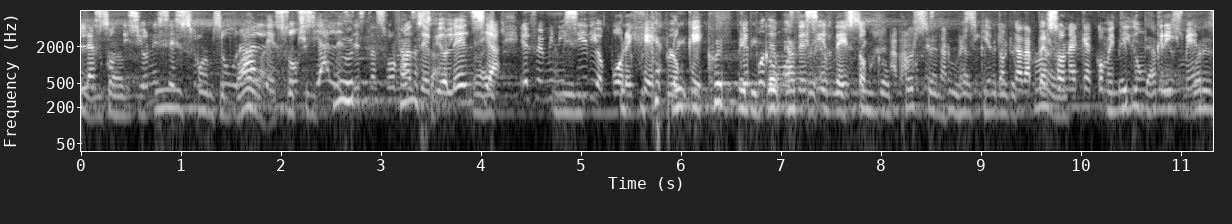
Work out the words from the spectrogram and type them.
las condiciones estructurales, sociales de estas formas de violencia. El feminicidio, por ejemplo, ¿qué, ¿qué podemos decir de esto? Vamos a estar persiguiendo a cada persona que ha cometido un crimen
